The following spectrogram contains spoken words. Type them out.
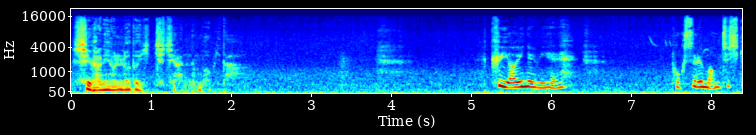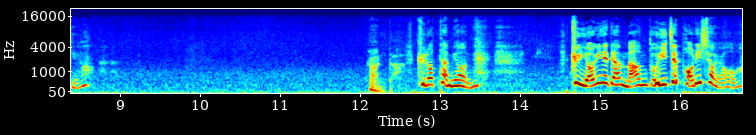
시간이 흘러도 잊히지 않는 법이다. 그 여인을 위해 복수를 멈추시게요? 아니다. 그렇다면 그 여인에 대한 마음도 이제 버리셔요.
